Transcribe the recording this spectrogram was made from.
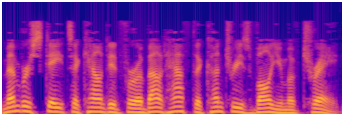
member states accounted for about half the country's volume of trade.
